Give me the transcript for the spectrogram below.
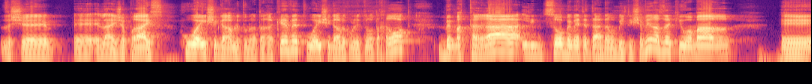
זה שאלייז'ה פרייס הוא האיש שגרם לתאונת הרכבת, הוא האיש שגרם לכל מיני תאונות אחרות, במטרה למצוא באמת את האדם הבלתי שביר הזה, כי הוא אמר, אה,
